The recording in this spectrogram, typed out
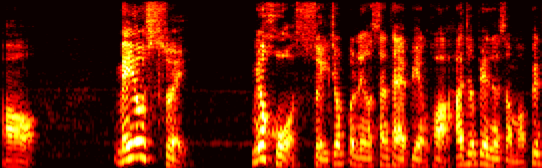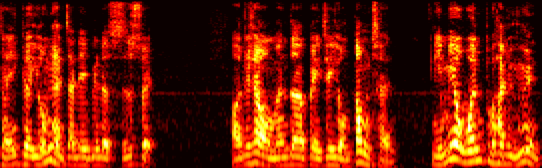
哦。没有水，没有火，水就不能有三态变化，它就变成什么？变成一个永远在那边的死水。啊，就像我们的北极永冻层，你没有温度，它就永远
